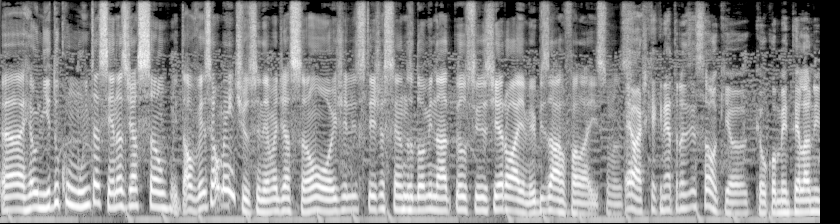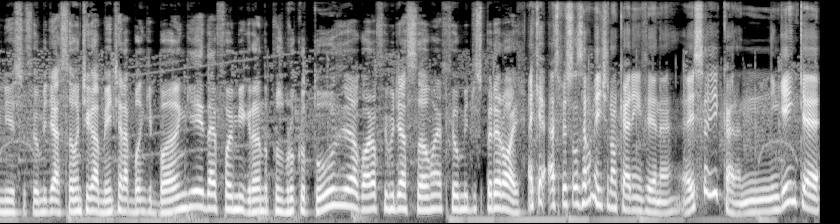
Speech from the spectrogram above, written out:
Uh, reunido com muitas cenas de ação. E talvez realmente o cinema de ação hoje ele esteja sendo dominado pelos filmes de herói. É meio bizarro falar isso, mas. É, eu acho que é que nem a transição que eu, que eu comentei lá no início. O filme de ação antigamente era Bang Bang, daí foi migrando pros Brucutus e agora o filme de ação é filme de super-herói. É que as pessoas realmente não querem ver, né? É isso aí, cara. Ninguém quer.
